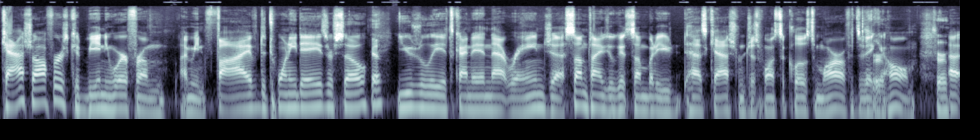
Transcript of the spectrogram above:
Cash offers could be anywhere from, I mean, five to 20 days or so. Yeah. Usually it's kind of in that range. Uh, sometimes you'll get somebody who has cash and just wants to close tomorrow if it's a vacant home. Sure. Uh,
